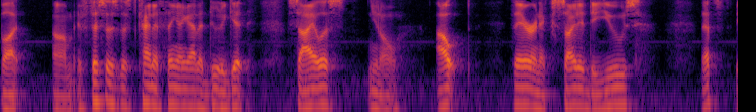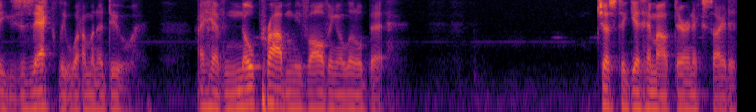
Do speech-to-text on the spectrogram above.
But um, if this is the kind of thing I got to do to get Silas, you know, out there and excited to use, that's exactly what I'm going to do. I have no problem evolving a little bit just to get him out there and excited.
